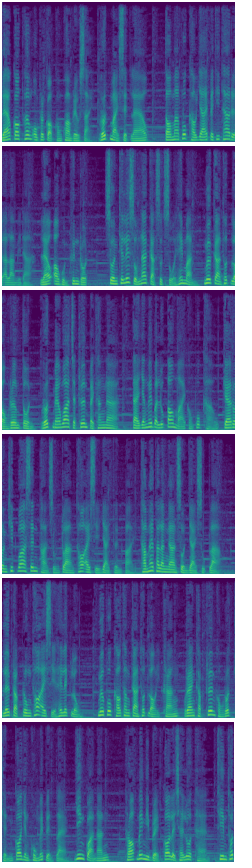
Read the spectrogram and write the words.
แล้วก็เพิ่มองค์ประกอบของความเร็วใส่ รถใหม่เสร็จแล้ว ต่อมาพวกเขาย้ายไปที่ท่าเรืออาราเมดา แล้วเอาหุ่นขึ้นรถส่วนเคลลี่สวมหน้ากากสุดสวยให้มัน เมื่อการทดลองเริ่มต้น รถแม้ว่าจะเคลื่อนไปข้างหน้า แต่ยังไม่บรรลุเป้าหมายของพวกเขา แกรอนคิดว่าเส้นผ่านศูนย์กลางท่อไอเสียใหญ่เกินไปทำให้พลังงานส่วนใหญ่สูญเปล่า เลยปรับปรุงท่อไอเสียให้เล็กลง เมื่อพวกเขาทำการทดลองอีกครั้ง แรงขับเคลื่อนของรถเข็นก็ยังคงไม่เปลี่ยนแปลง ยิ่งกว่านั้น เพราะไม่มีเบรกก็เลยใช้ลวดแทน ทีมทด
